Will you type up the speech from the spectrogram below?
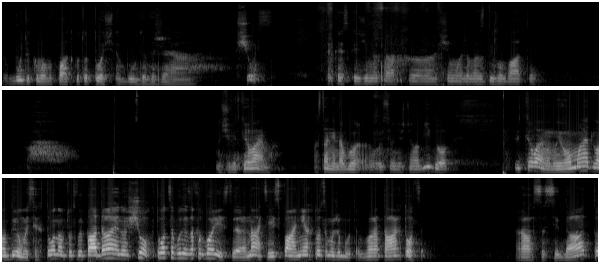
В будь-якому випадку то точно буде вже щось. Таке, скажімо так, е, що може вас здивувати. Ну що, відкриваємо. Останній набор е, сьогоднішнього відео. Відкриваємо ми його медленно, дивимося, хто нам тут випадає. Ну що, хто це буде за футболіст? Е, Нація, Іспанія, хто це може бути? Воротар, хто це? Расасідато.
